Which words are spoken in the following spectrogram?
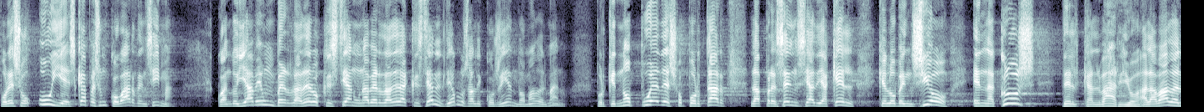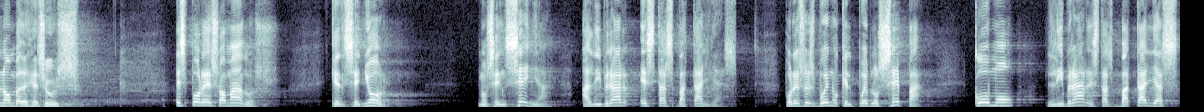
Por eso huye, escapa, es un cobarde encima. Cuando ya ve un verdadero cristiano, una verdadera cristiana, el diablo sale corriendo, amado hermano, porque no puede soportar la presencia de aquel que lo venció en la cruz del Calvario. Alabado el nombre de Jesús. Es por eso, amados, que el Señor nos enseña a librar estas batallas. Por eso es bueno que el pueblo sepa cómo librar estas batallas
